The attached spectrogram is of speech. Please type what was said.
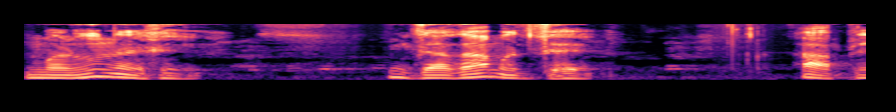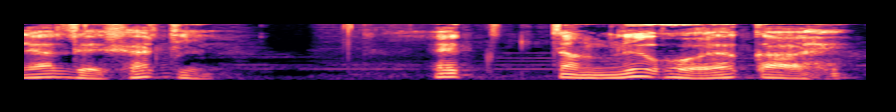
म्हणूनही जगामध्ये आपल्या देशाची एक चांगली ओळख आहे.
